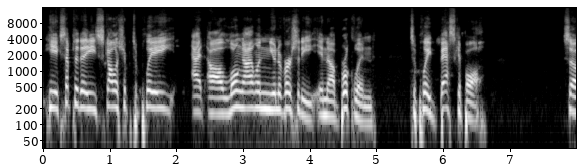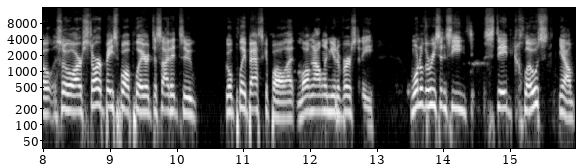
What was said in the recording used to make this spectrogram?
he accepted a scholarship to play at uh, Long Island University in uh, Brooklyn to play basketball. So, so our star baseball player decided to go play basketball at Long Island University. One of the reasons he stayed close, you know,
